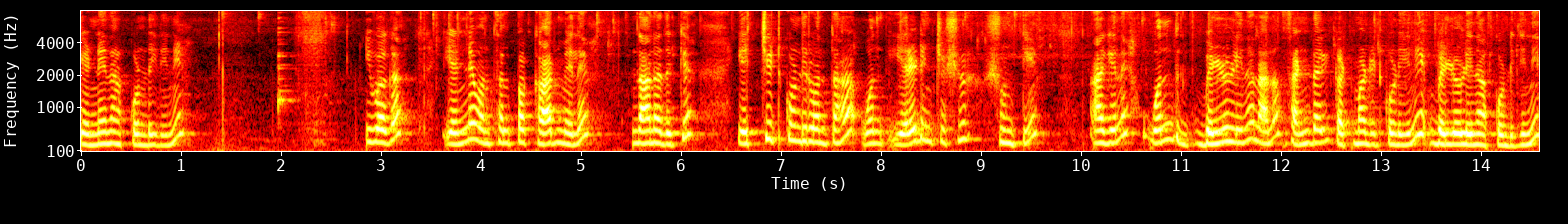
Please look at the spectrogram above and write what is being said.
ಎಣ್ಣೆನ ಹಾಕ್ಕೊಂಡಿದ್ದೀನಿ. ಇವಾಗ ಎಣ್ಣೆ ಒಂದು ಸ್ವಲ್ಪ ಕಾದ್ಮೇಲೆ ನಾನು ಅದಕ್ಕೆ ಹೆಚ್ಚಿಟ್ಕೊಂಡಿರುವಂತಹ ಒಂದು ಎರಡು ಇಂಚಷ್ಟು ಶುಂಠಿ ಹಾಗೆಯೇ ಒಂದು ಬೆಳ್ಳುಳ್ಳಿನ ನಾನು ಸಣ್ಣದಾಗಿ ಕಟ್ ಮಾಡಿ ಇಟ್ಕೊಂಡಿದ್ದೀನಿ. ಬೆಳ್ಳುಳ್ಳಿನ ಹಾಕ್ಕೊಂಡಿದ್ದೀನಿ.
